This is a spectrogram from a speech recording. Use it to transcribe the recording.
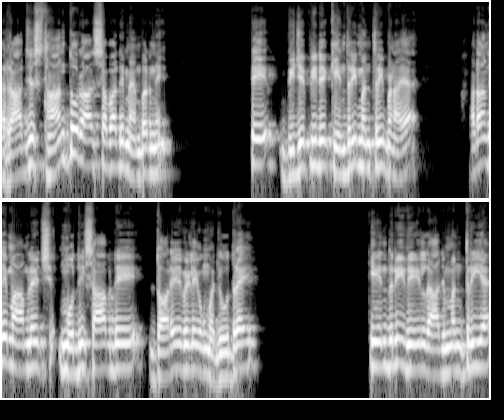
ਰਾਜਸਥਾਨ ਤੋਂ ਰਾਜ ਸਭਾ ਦੇ ਮੈਂਬਰ ਨੇ ਤੇ ਬੀਜੇਪੀ ਦੇ ਕੇਂਦਰੀ ਮੰਤਰੀ ਬਣਾਇਆ ਹੈ। ਹੜ੍ਹਾਂ ਦੇ ਮਾਮਲੇ 'ਚ ਮੋਦੀ ਸਾਹਿਬ ਦੇ ਦੌਰੇ ਵੇਲੇ ਉਹ ਮੌਜੂਦ ਰਹੇ ਕੇਂਦਰੀ ਰੇਲ ਰਾਜ ਮੰਤਰੀ ਹੈ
